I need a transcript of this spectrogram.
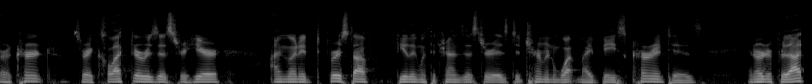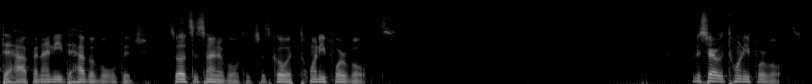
or current, sorry, collector resistor here, I'm going to first off dealing with the transistor is determine what my base current is. In order for that to happen, I need to have a voltage. So let's assign a voltage. Let's go with 24 volts. Going to start with 24 volts.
